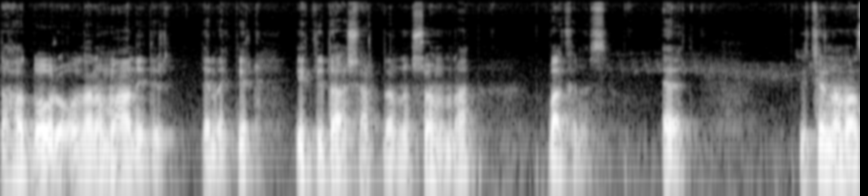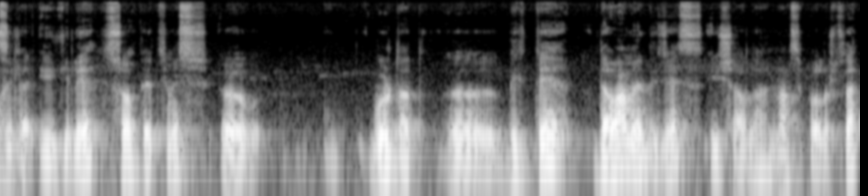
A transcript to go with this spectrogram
daha doğru olana manidir demektir. İktidar şartlarının sonuna bakınız. Evet. Vitir namazıyla ilgili sohbetimiz e, burada e, bitti. Devam edeceğiz inşallah nasip olursa.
